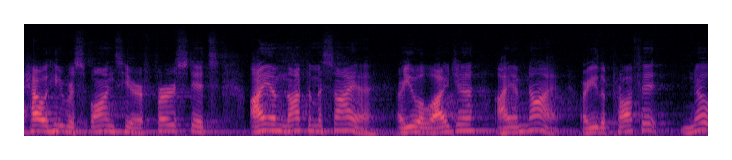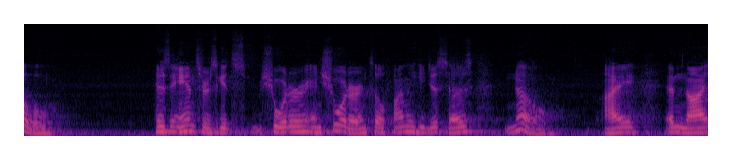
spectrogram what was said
how he responds here. First, it's, I am not the Messiah. Are you Elijah? I am not. Are you the prophet? No. His answers get shorter and shorter until finally he just says, No, I am not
